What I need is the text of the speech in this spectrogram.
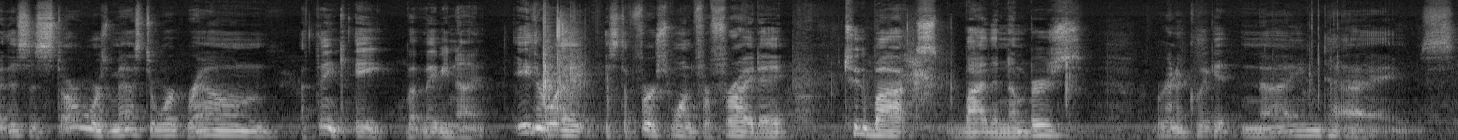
right, this is Star Wars Masterwork round, I think eight, but maybe nine. Either way, it's the first one for Friday. Two box by the numbers. We're gonna click it nine times.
